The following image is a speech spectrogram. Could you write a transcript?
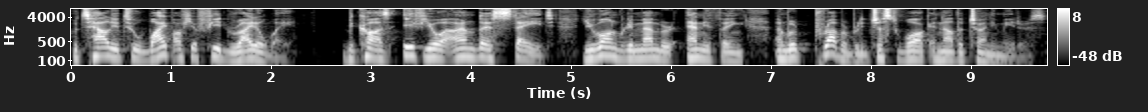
who tell you to wipe off your feet right away. Because if you are in this state, you won't remember anything and will probably just walk another 20 meters.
